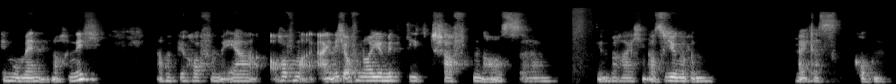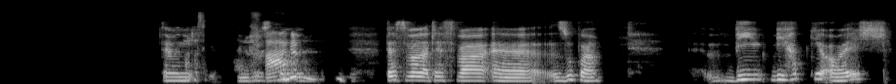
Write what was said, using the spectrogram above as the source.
im Moment noch nicht. Aber wir hoffen eher, hoffen eigentlich auf neue Mitgliedschaften aus äh, den Bereichen, aus jüngeren Altersgruppen. Dann war das eine Frage? Das war, das war äh, super. Wie, wie habt ihr euch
